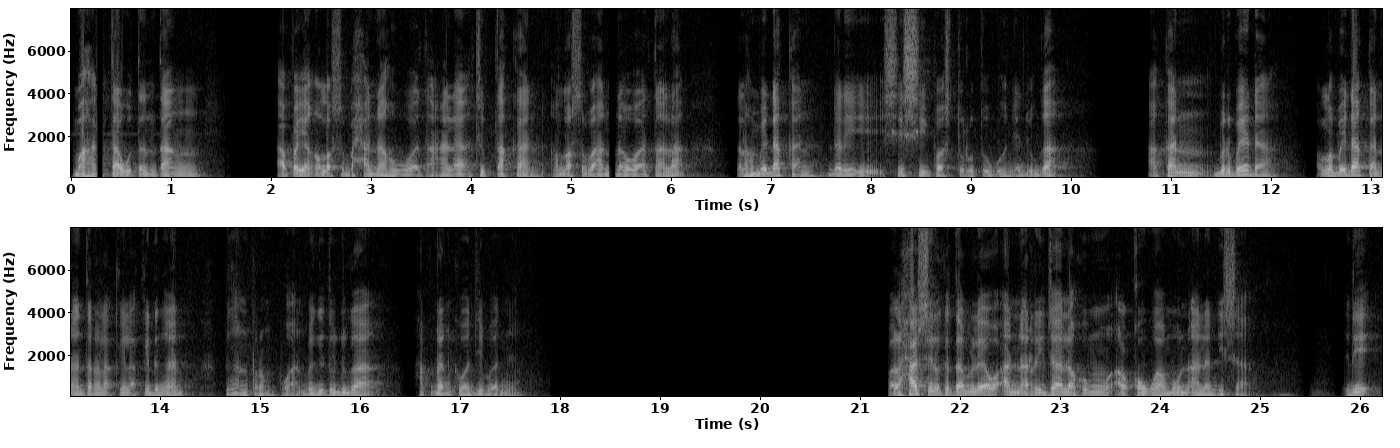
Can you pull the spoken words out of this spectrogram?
Maha tahu tentang apa yang Allah Subhanahu wa taala ciptakan. Allah Subhanahu wa taala telah membedakan dari sisi postur tubuhnya juga akan berbeda Allah bedakan antara laki-laki dengan dengan perempuan. Begitu juga hak dan kewajibannya. Walhasil kata beliau anna rijalahum al-qawwamun 'ala nisa. Jadi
